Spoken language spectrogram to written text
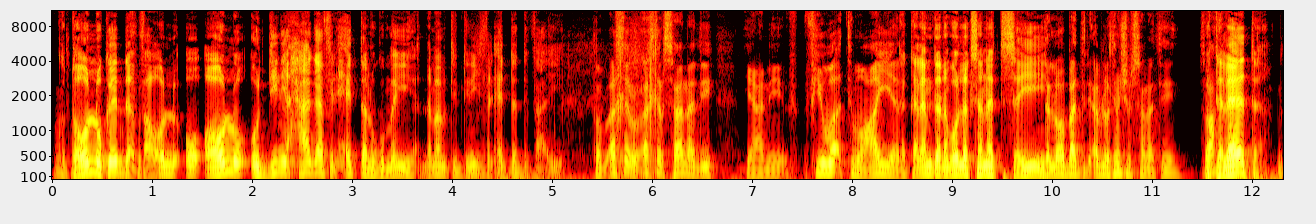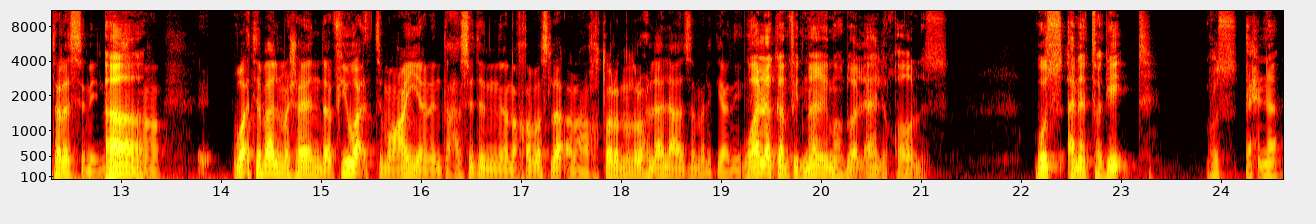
كنت أقول له كده فأقول له أقول له اديني حاجة في الحتة الهجومية إنما ما تدينيش في الحتة الدفاعية. طب آخر آخر سنة دي يعني في وقت معين؟ الكلام ده أنا بقول لك سنة 90 ده اللي هو بدري قبل ما تمشي بسنتين صح؟ ثلاثة بثلاث سنين. آه. وقت بقى المشيان ده في وقت معين انت حسيت ان أنا خلاص لا أنا هختار ان أنا أروح الاهلي على الزمالك؟ يعني ولا كان في دماغي موضوع الأهلي خالص. بص أنا اتفاجئت. بص إحنا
